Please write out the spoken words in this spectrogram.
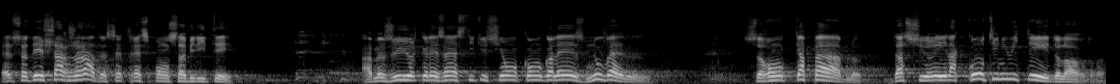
Elle se déchargera de cette responsabilité à mesure que les institutions congolaises nouvelles seront capables d'assurer la continuité de l'ordre,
